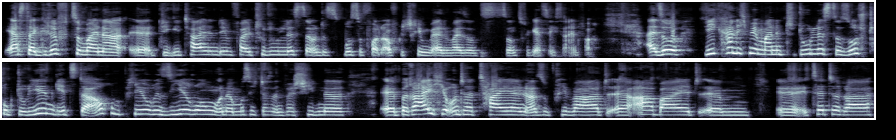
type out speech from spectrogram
erster Griff zu meiner äh, digitalen, in dem Fall To-Do-Liste und es muss sofort aufgeschrieben werden, weil sonst, sonst vergesse ich es einfach. Also, wie kann ich mir meine To-Do-Liste so strukturieren? Geht es da auch um Priorisierung oder muss ich das in verschiedene äh, Bereiche unterteilen, also Privat, äh, Arbeit ähm, äh, etc.?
